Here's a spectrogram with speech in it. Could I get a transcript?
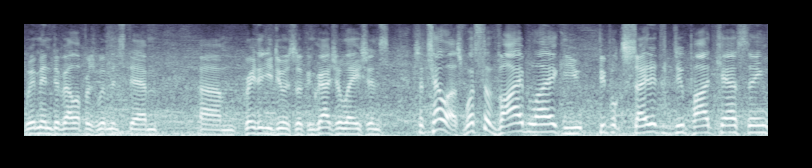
women developers, women STEM. Um, great that you're doing so, congratulations. So tell us, what's the vibe like? Are you people excited to do podcasting?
